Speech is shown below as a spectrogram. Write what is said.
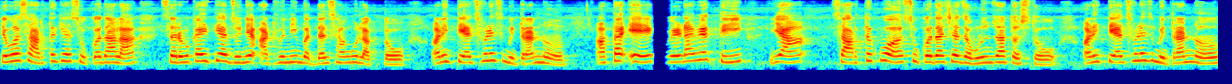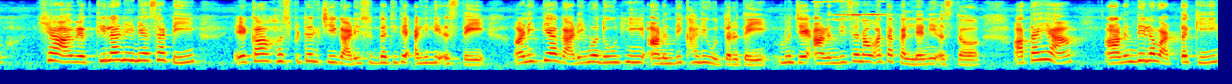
तेव्हा सार्थक या सुखदाला सर्व काही त्या जुन्या आठवणीबद्दल सांगू लागतो. आणि त्याच वेळेस मित्रांनो आता एक वेडा व्यक्ती या सार्थक व सुखदाच्या जवळून जात असतो. आणि त्याच वेळेस मित्रांनो ह्या व्यक्तीला नेण्यासाठी एका हॉस्पिटलची गाडीसुद्धा तिथे आलेली असते आणि त्या गाडीमधून ही आनंदी खाली उतरते. म्हणजे आनंदीचं नाव आता कल्याणी असतं. आता ह्या आनंदीला वाटतं की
